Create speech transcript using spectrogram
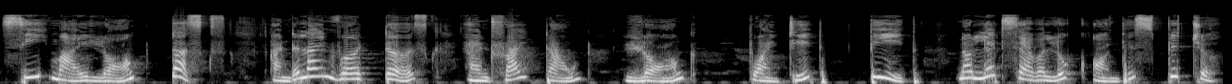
see my long tusks. Underline word tusk and write down long pointed teeth. Now let's have a look on this picture.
